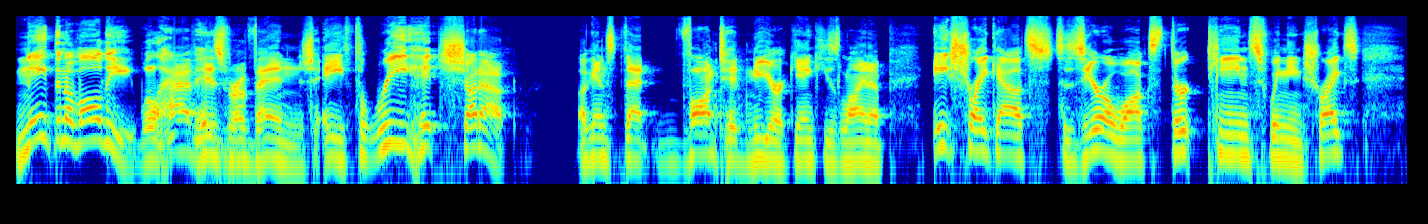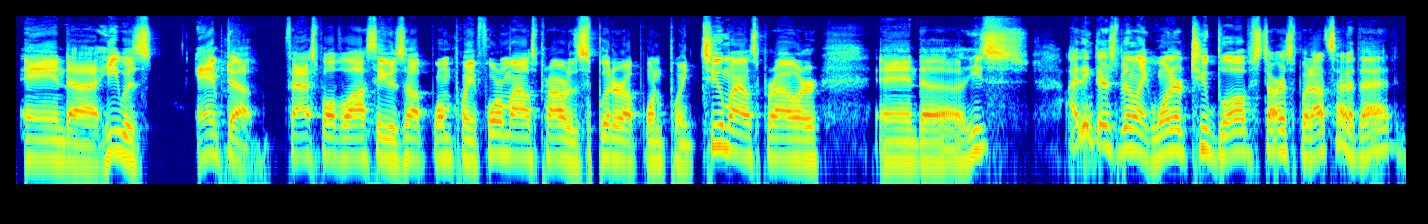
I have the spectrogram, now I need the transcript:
Nathan Eovaldi will have his revenge, a three hit shutout against that vaunted New York Yankees lineup. Eight strikeouts to zero walks, 13 swinging strikes, and uh, he was amped up Fastball velocity was up 1.4 miles per hour. The splitter up 1.2 miles per hour, and uh, he's. I think there's been like one or two blow up starts, but outside of that, you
